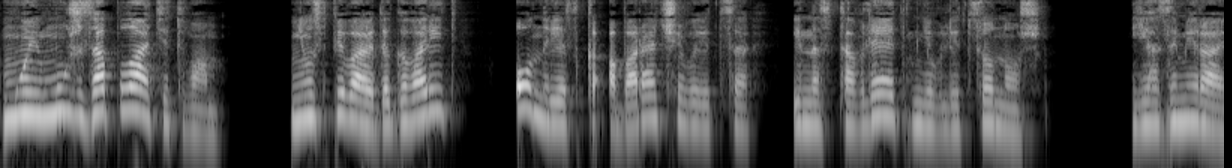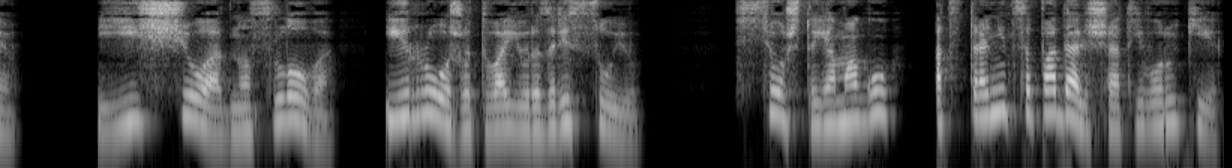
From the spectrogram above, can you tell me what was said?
Мой муж заплатит вам!» Не успеваю договорить, он резко оборачивается и наставляет мне в лицо нож. Я замираю. «Еще одно слово, и рожу твою разрисую!» Все, что я могу, отстраниться подальше от его руки.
